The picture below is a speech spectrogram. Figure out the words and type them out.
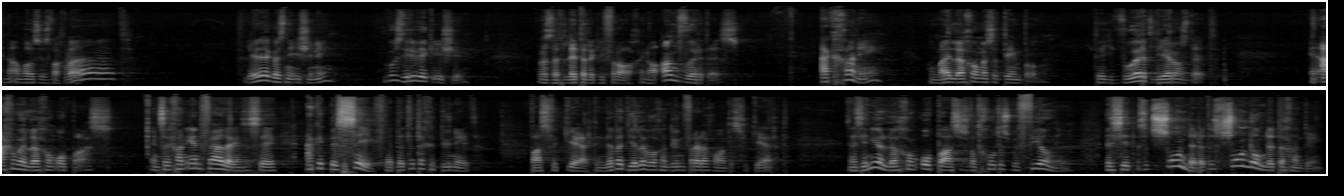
En almal is soos, "Wag, wat?" Verlede week was nie issue nie. Hoekom is hierdie week issue? Was dit letterlik die vraag. En haar antwoord is, "Ek gaan nie Want my liggaam is 'n tempel. Die woord leer ons dit. En ek gaan my liggaam oppas. En sy gaan een verder en sy sê ek het besef dat dit wat ek gedoen het was verkeerd en dit wat jy wil gaan doen Vrydag aand is verkeerd. En as jy nie jou liggaam oppas soos wat God ons beveel nie, is dit is dit sonde. Dit is sonde om dit te gaan doen.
